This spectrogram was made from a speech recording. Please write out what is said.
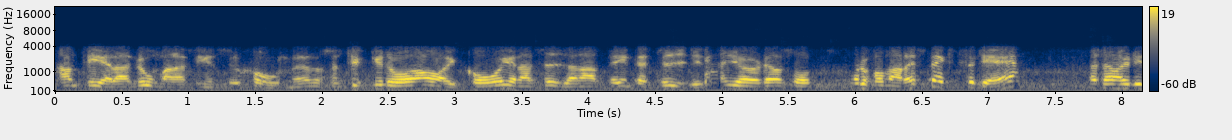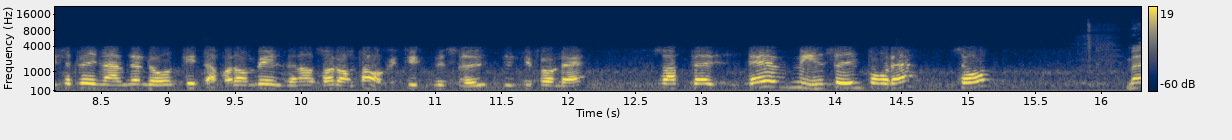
hanterar domarens instruktioner. Och så tycker då AIK å ena sidan att det inte är tydligt han gör det och så. Och då får man respekt för det. Men så har ju disciplinnämnden då tittat på de bilderna och så har de tagit sitt beslut utifrån det. Så att eh, det är min syn på det. Så. Men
